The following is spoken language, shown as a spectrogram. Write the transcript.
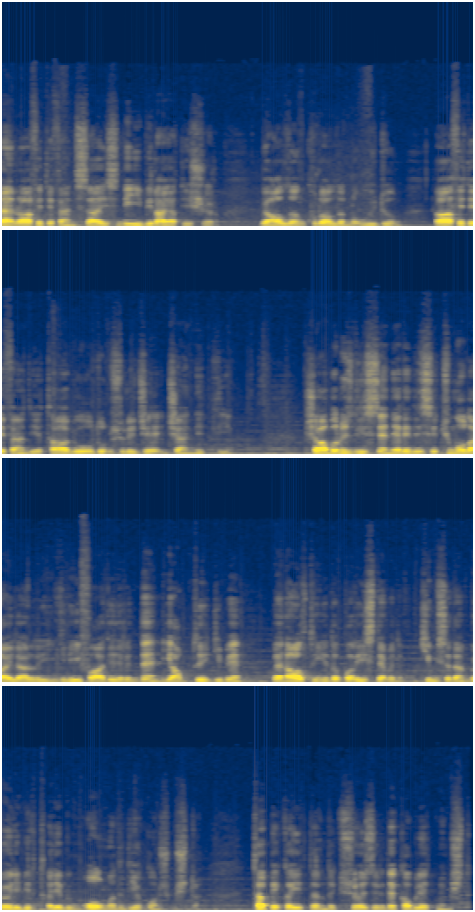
Ben Rafet Efendi sayesinde iyi bir hayat yaşıyorum. Ve Allah'ın kurallarına uyduğum, Rafet Efendi'ye tabi olduğum sürece cennetliyim. Şaban Üzlü ise neredeyse tüm olaylarla ilgili ifadelerinde yaptığı gibi ben altın ya da para istemedim. Kimseden böyle bir talebim olmadı diye konuşmuştu. Tape kayıtlarındaki sözleri de kabul etmemişti.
